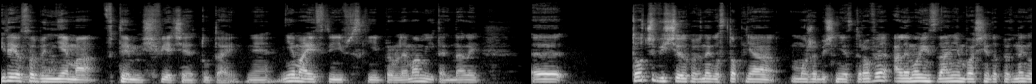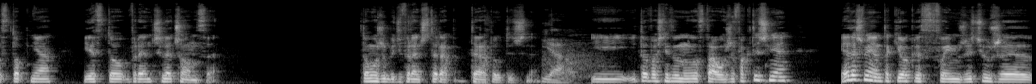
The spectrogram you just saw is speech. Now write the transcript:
i tej osoby nie ma w tym świecie tutaj, nie? Nie ma jej z tymi wszystkimi problemami i tak dalej. E, to oczywiście do pewnego stopnia może być niezdrowe, ale moim zdaniem właśnie do pewnego stopnia jest to wręcz leczące. To może być wręcz terapeutyczne. Yeah. I, I to właśnie ze mną zostało, że faktycznie ja też miałem taki okres w swoim życiu, że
